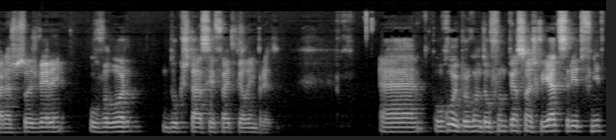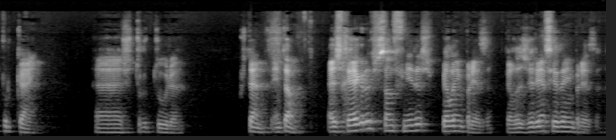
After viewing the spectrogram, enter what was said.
para as pessoas verem o valor do que está a ser feito pela empresa. Uh, o Rui pergunta: o fundo de pensões criado seria definido por quem? A estrutura. Portanto, então, as regras são definidas pela empresa, pela gerência da empresa.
